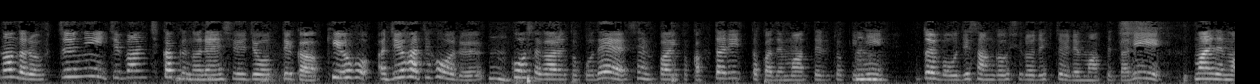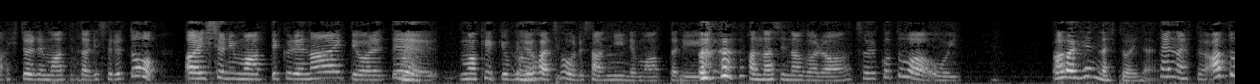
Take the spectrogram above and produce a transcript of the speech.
なんだろう、普通に一番近くの練習場っていうか、9ホあ18ホール、うん。コースがあるとこで、先輩とか2人とかで回ってる時に、例えばおじさんが後ろで1人で回ってたり、前で、ま、1人で回ってたりすると、あ、一緒に回ってくれないって言われて、まあ結局18ホール3人で回ったり、話しながら、そういうことは多い。あんまり変な人はいない。変な人。あと、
